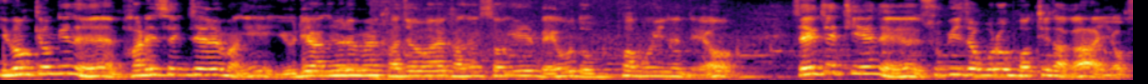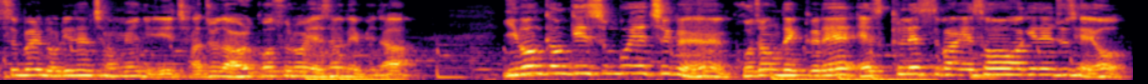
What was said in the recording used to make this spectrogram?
이번 경기는 파리 생제르맹이 유리한 흐름을 가져갈 가능성이 매우 높아 보이는데요. 생제티에는 수비적으로 버티다가 역습을 노리는 장면이 자주 나올 것으로 예상됩니다. 이번 경기 승부 예측은 고정 댓글에 S클래스 방에서 확인해주세요.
